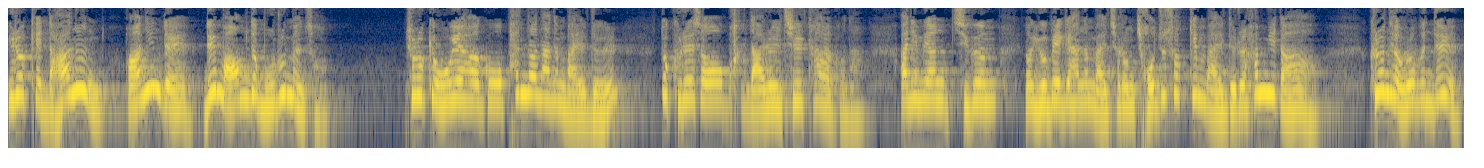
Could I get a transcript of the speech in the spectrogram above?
이렇게 나는 아닌데 내 마음도 모르면서 저렇게 오해하고 판단하는 말들 또 그래서 막 나를 질타하거나 아니면 지금 요백이 하는 말처럼 저주 섞인 말들을 합니다. 그런데 여러분들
